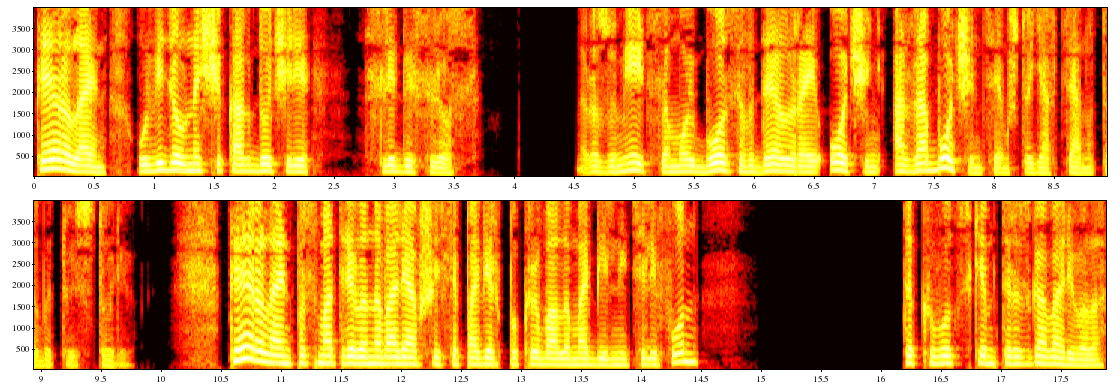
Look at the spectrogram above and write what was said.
Кэролайн увидел на щеках дочери следы слез. Разумеется, мой босс в Делрей очень озабочен тем, что я втянута в эту историю. Кэролайн посмотрела на валявшийся поверх покрывала мобильный телефон. «Так вот, с кем ты разговаривала?»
